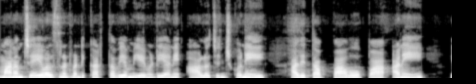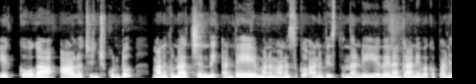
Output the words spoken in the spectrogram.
మనం చేయవలసినటువంటి కర్తవ్యం ఏమిటి అని ఆలోచించుకొని అది తప్ప ఒప్ప అని ఎక్కువగా ఆలోచించుకుంటూ మనకు నచ్చింది అంటే మన మనసుకు అనిపిస్తుందండి. ఏదైనా కానీ ఒక పని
